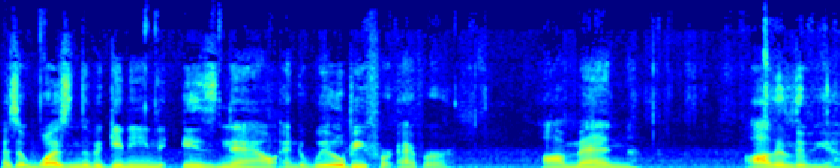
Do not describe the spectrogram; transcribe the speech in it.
as it was in the beginning, is now, and will be forever. Amen. Alleluia.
